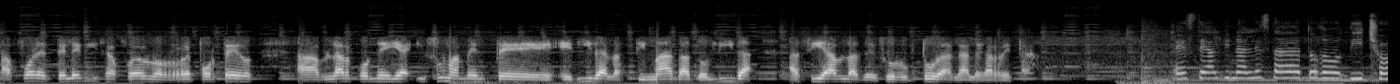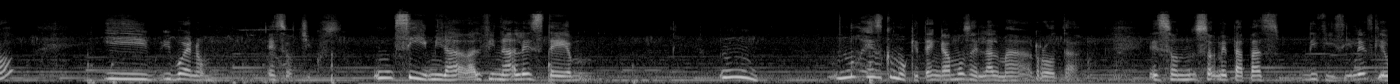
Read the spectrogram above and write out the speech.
afuera de Televisa fueron los reporteros a hablar con ella y sumamente herida, lastimada, dolida, así habla de su ruptura la Legarreta. Este, al final está todo dicho y, bueno, eso chicos. Mm, Sí, mira, al final este... mm, no es como que tengamos el alma rota. Son, son etapas difíciles que,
